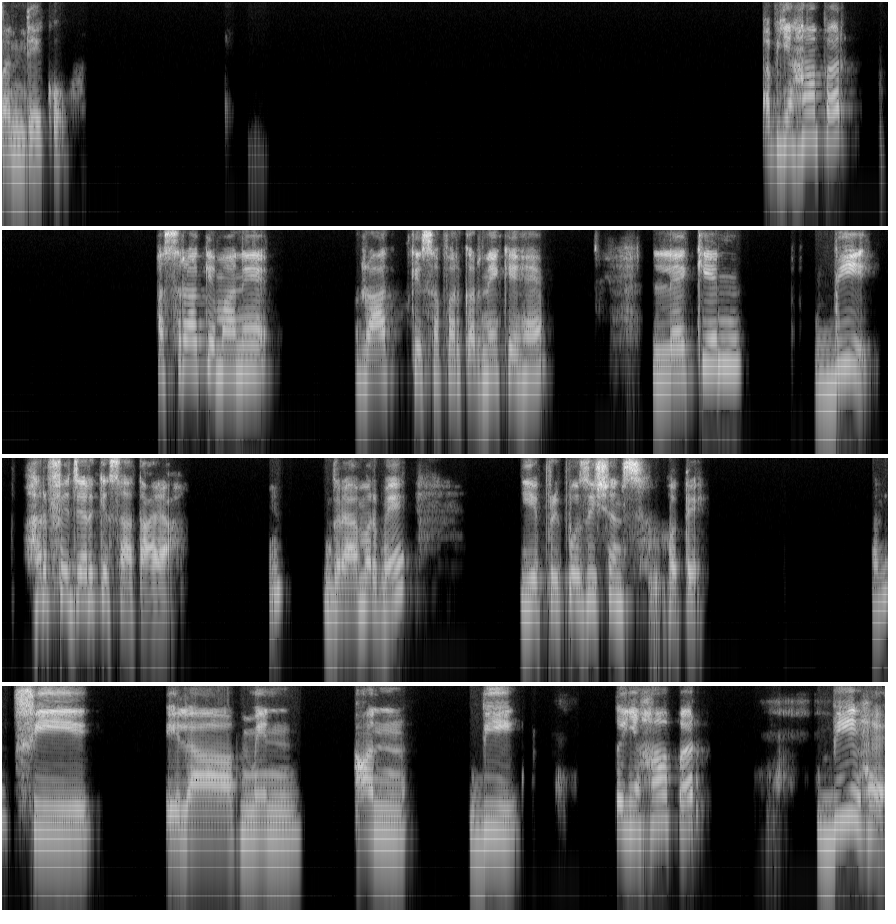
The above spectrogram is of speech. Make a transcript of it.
بندے کو۔ اب یہاں پر اسرا کے معنی رات کے سفر کرنے کے ہیں، لیکن بی حرف جر کے ساتھ آیا۔ گرامر میں یہ پریپوزیشنز ہوتے۔ فی، الا، من، ان، بی۔ تو یہاں پر بی ہے۔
